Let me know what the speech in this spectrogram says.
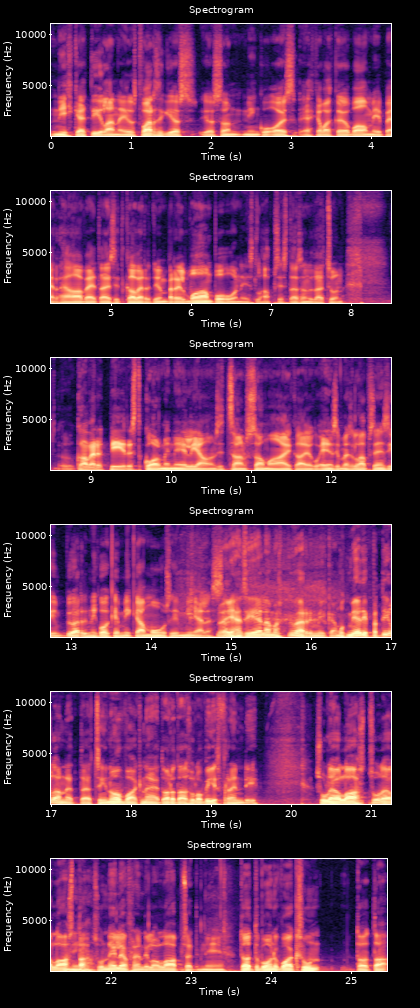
nihkeä tilanne, just varsinkin jos, jos on niinku, ois ehkä vaikka jopa omia perhehaaveita ja sit kaverit ympärillä vaan puhuu niistä lapsista ja sanotaan, että sun kaverit piiristä kolme neljä on sit saanut samaan aikaan joku ensimmäisen lapsen, ei siinä pyöri niinku oikein mikään muu siinä mielessä. No eihän siinä elämässä pyöri mikään, mutta mietipä tilannetta, että siinä on vaikka näin, että odotetaan, sulla on viisi frendiä. Sulle on, las, sulle on lasta, Niin. sun neljän frendillä on lapset. Niin. Te olette voinut vaikka sun tota,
